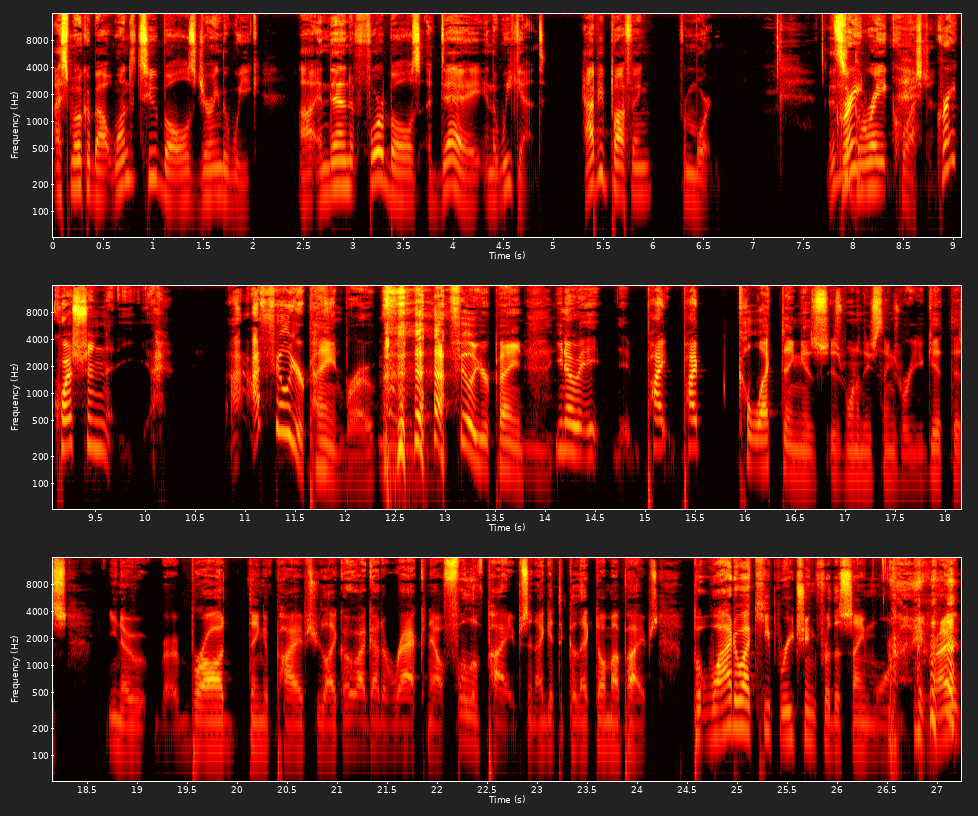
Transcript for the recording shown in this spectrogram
I smoke about one to two bowls during the week, uh, and then four bowls a day in the weekend. Happy puffing from Morton. This is a great question. Great question. I, I feel your pain, bro. Mm. I feel your pain. You know, it, it- pipe pipe collecting is is one of these things where you get this. You know, broad thing of pipes. You're like, oh, I got a rack now full of pipes, and I get to collect all my pipes. But why do I keep reaching for the same one? right?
